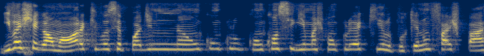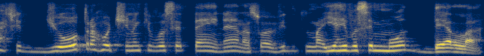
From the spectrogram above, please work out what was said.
E vai chegar uma hora que você pode não conclu conseguir mais concluir aquilo, porque não faz parte de outra rotina que você tem, né, na sua vida e tudo mais. E aí você modela.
